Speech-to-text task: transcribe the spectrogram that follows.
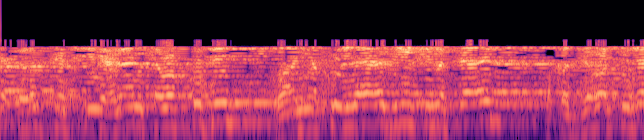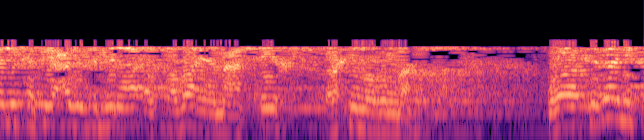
يتردد في إعلان توقفه وأن يقول لا أدري في مسائل وقد جربت ذلك في عدد من القضايا مع الشيخ رحمه الله. وكذلك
